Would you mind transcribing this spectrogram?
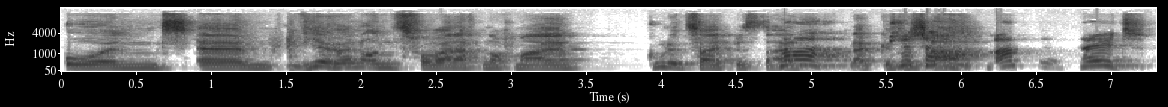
Und ähm, wir hören uns vor Weihnachten nochmal. Gute Zeit bis dahin. Ah, Bleibt gesund. Ah. Warte, halt.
